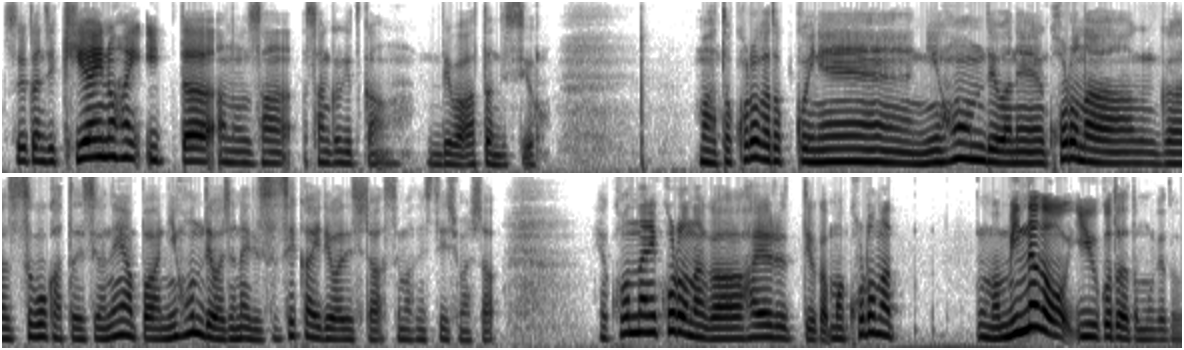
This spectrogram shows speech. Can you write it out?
そういう感じで気合の入ったあの 3, 3ヶ月間ではあったんですよ。まあところがどっこいね。日本ではね、コロナがすごかったですよね。やっぱ日本ではじゃないです。世界ではでした。すいません、失礼しました。いや、こんなにコロナが流行るっていうか、まあコロナ、まあみんなが言うことだと思うけど、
